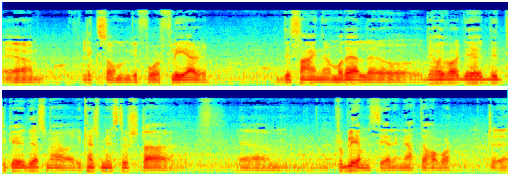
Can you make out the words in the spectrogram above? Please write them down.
eh, liksom vi får fler designer och modeller. Och det, har ju varit, det, det tycker jag är det som är kanske min största eh, problem med serien är att det har varit eh,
